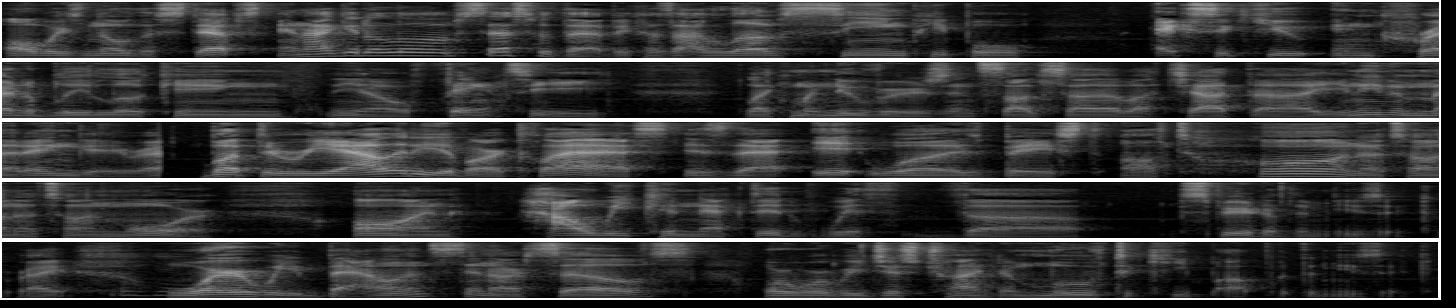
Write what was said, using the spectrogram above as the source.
always know the steps. And I get a little obsessed with that because I love seeing people execute incredibly looking, you know, fancy like maneuvers and salsa, bachata, and even merengue, right? But the reality of our class is that it was based a ton, a ton, a ton more on how we connected with the spirit of the music, right? Mm-hmm. Where we balanced in ourselves or were we just trying to move to keep up with the music?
